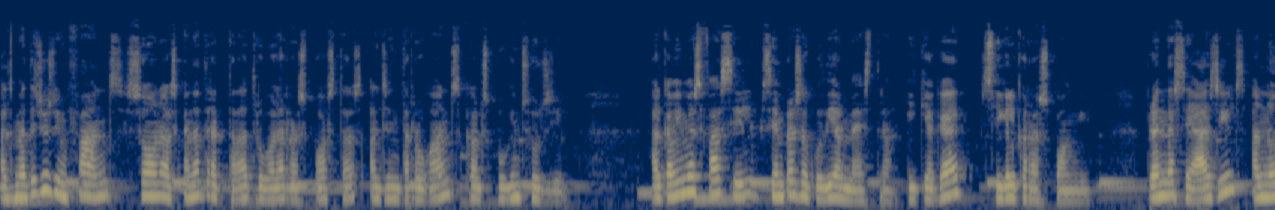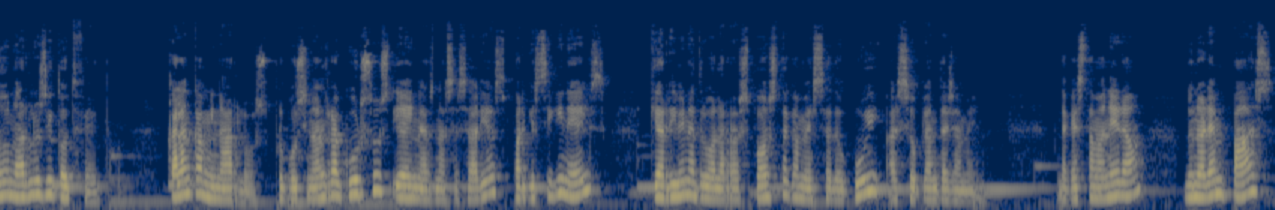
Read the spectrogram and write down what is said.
Els mateixos infants són els que han de tractar de trobar les respostes als interrogants que els puguin sorgir. El camí més fàcil sempre és acudir al mestre i que aquest sigui el que respongui. Però hem de ser àgils en no donar-los-hi tot fet. Cal encaminar-los, proporcionar els recursos i eines necessàries perquè siguin ells que arribin a trobar la resposta que més s'adequi al seu plantejament. D'aquesta manera, donarem pas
